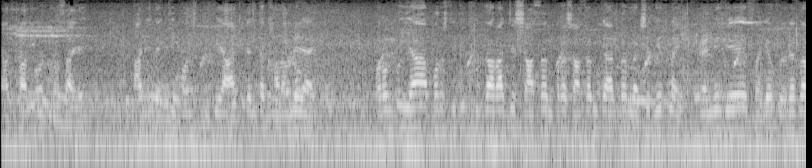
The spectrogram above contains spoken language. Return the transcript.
आज पाचवड नस आहे. आणि त्यांची परिस्थिती अत्यंत खालावलेली आहे. परंतु या परिस्थितीत सुद्धा राज्य शासन प्रशासन त्याकडे लक्ष देत नाही. त्यांनी जे सगळ्या सोयऱ्याचा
